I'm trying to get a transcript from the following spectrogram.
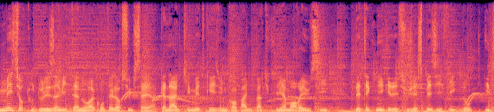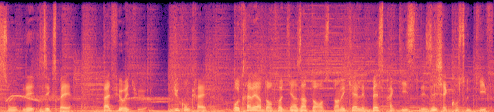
mais surtout de les inviter à nous raconter leur succès, un canal qu'ils maîtrisent, une campagne particulièrement réussie, des techniques et des sujets spécifiques dont ils sont les experts. Pas de fioritures, du concret, au travers d'entretiens intenses dans lesquels les best practices, les échecs constructifs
